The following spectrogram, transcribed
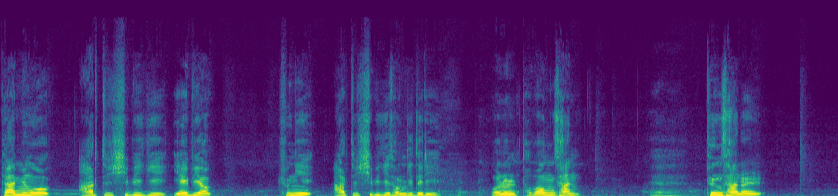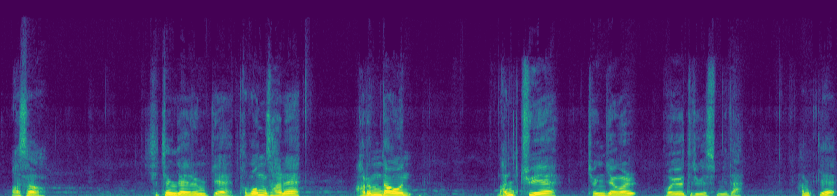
대한민국 아르트 12기 예비역 중위 아르트 12기 동기들이 오늘 도봉산 에, 등산을 와서 시청자 여러분께 도봉산의 아름다운 만추의 전경을 보여드리겠습니다. 함께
